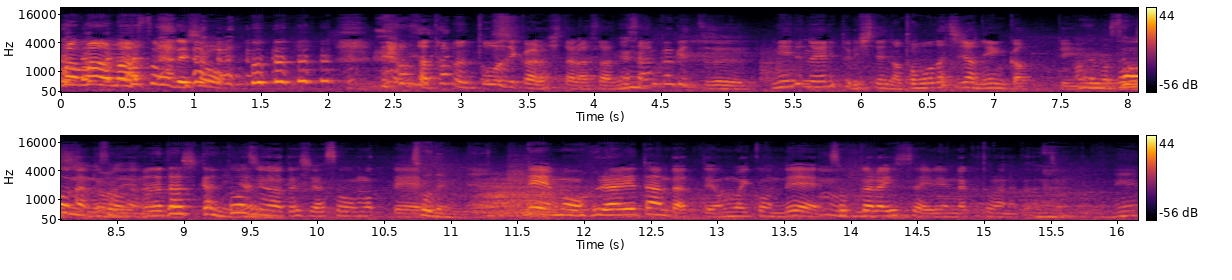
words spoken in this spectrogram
まあまあまあそうでしょう。でもさ多分当時からしたらさ23か月メールのやり取りしてんのは友達じゃねえんかっていう。そうなのそうなの。あ確かにね。当時の私はそう思って。そうだよね。でもう振られたんだって思い込んで、うんうん。そこから一切連絡取らなくなっちゃう、ね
